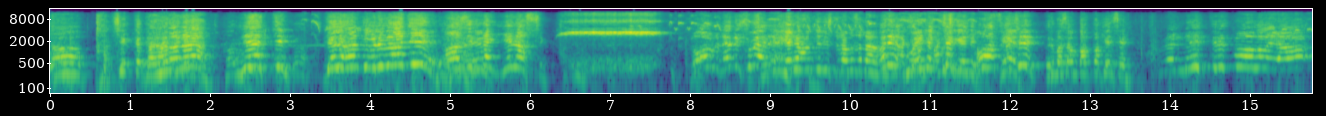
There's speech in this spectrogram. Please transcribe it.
Ya çek de gayrı. Bana ne ettin? Gel hadi ölüverdi. Ağzından yel assın. Ne oldu? Ne düşüverdi? Gel hadi düştü Ramazan abi. Hadi Bu açın, etek açın. geldi. Hava Gel. açın. Irmazan bak bakayım sen. Lan ne ettiniz bu oğlana ya?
